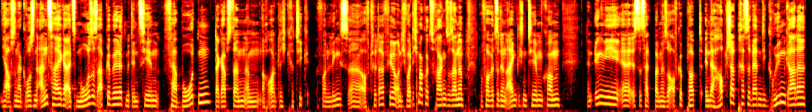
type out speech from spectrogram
ja auf so einer großen Anzeige als Moses abgebildet mit den zehn Verboten. Da gab es dann ähm, auch ordentlich Kritik von links äh, auf Twitter für. Und ich wollte dich mal kurz fragen, Susanne, bevor wir zu den eigentlichen Themen kommen. Denn irgendwie äh, ist es halt bei mir so aufgeploppt. In der Hauptstadtpresse werden die Grünen gerade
